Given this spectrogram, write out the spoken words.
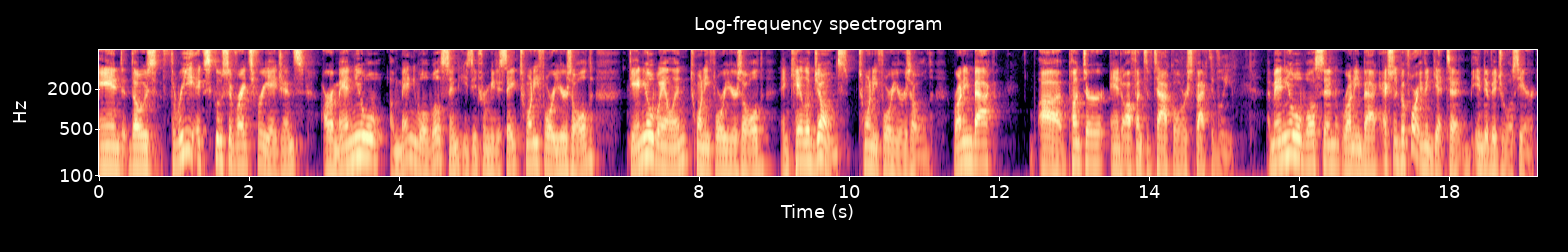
And those three exclusive rights free agents are Emmanuel Emmanuel Wilson, easy for me to say, 24 years old, Daniel Whelan, 24 years old, and Caleb Jones, 24 years old, running back, uh, punter, and offensive tackle, respectively. Emmanuel Wilson, running back. Actually, before I even get to individuals here,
